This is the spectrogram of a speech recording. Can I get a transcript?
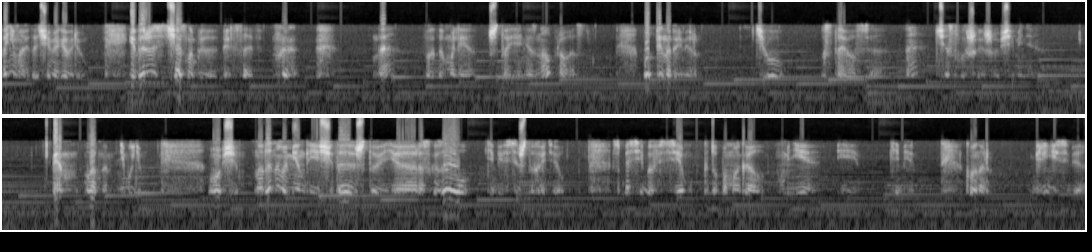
понимают, о чем я говорю. И даже сейчас наблюдают, представь. Да? Вы думали, что я не знал про вас? Вот ты, например, чего уставился, а? Че слушаешь вообще меня? Ладно, не будем. В общем, на данный момент я считаю, что я рассказал тебе все, что хотел. Спасибо всем, кто помогал мне и тебе. Конор, береги себя.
